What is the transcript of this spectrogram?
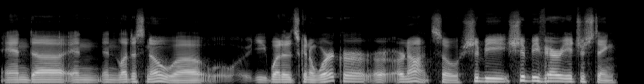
And uh, and and let us know uh, whether it's going to work or, or, or not. So should be should be very interesting.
